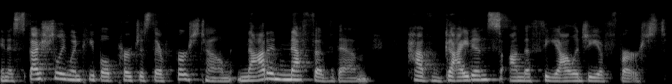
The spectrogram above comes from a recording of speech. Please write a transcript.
And especially when people purchase their first home, not enough of them have guidance on the theology of first.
